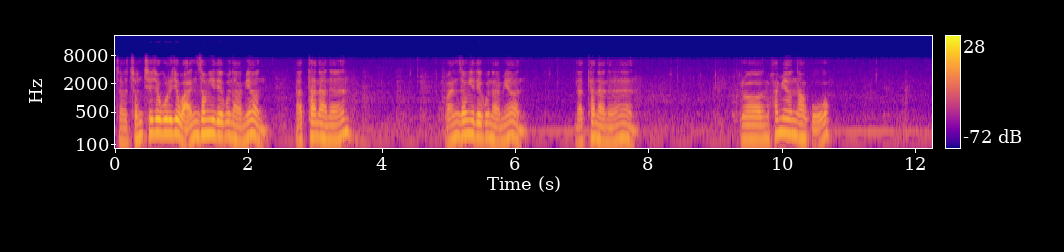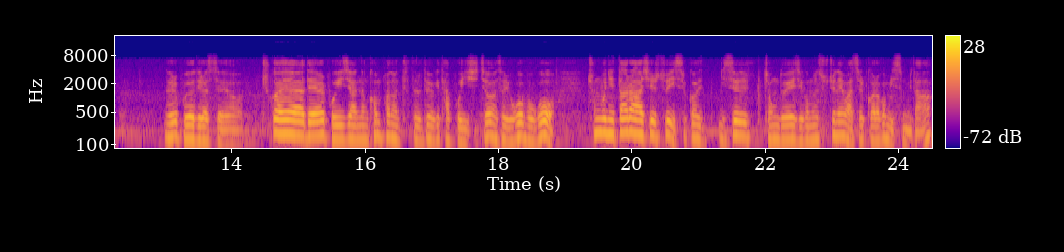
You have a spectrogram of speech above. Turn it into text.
자, 전체적으로 이제 완성이 되고 나면 나타나는 완성이 되고 나면 나타나는 그런 화면하고 를 보여드렸어요. 추가해야 될 보이지 않는 컴포넌트들도 여기 다 보이시죠? 그래서 요거 보고 충분히 따라 하실 수 있을 거 있을 정도의 지금은 수준에 왔을 거라고 믿습니다.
